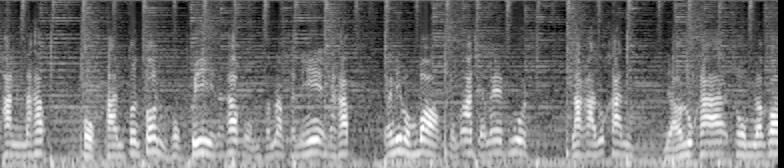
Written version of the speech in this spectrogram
6,000นะครับ6,000ต้นต้นๆ 6 ปีนะครับ ผมสำหรับคันนี้นะครับอย่างที่ผมบอกผมอาจจะไม่พูดราคาทุกคัน เดี๋ยวลูกค้าชมแล้วก็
